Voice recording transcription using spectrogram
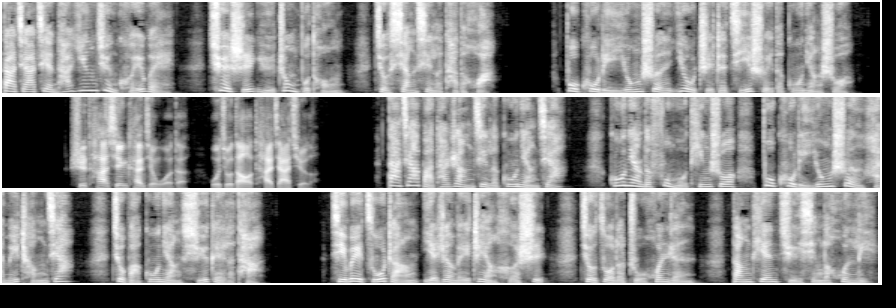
大家见他英俊魁伟，确实与众不同，就相信了他的话。布库里雍顺又指着汲水的姑娘说是他先看见我的，我就到他家去了。：“大家把他让进了姑娘家。”姑娘的父母听说布库里雍顺还没成家，就把姑娘许给了他。几位族长也认为这样合适，就做了主婚人。当天举行了婚礼。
